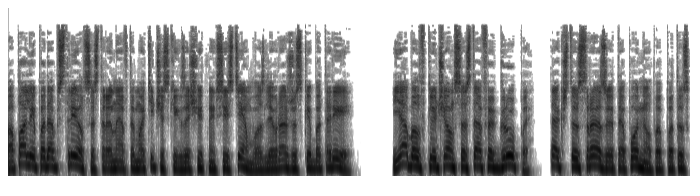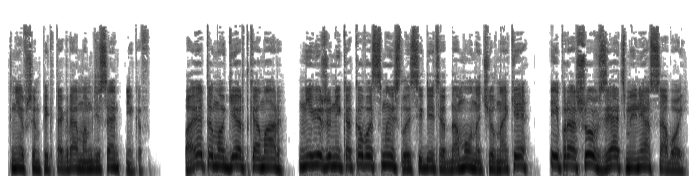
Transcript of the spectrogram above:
Попали под обстрел со стороны автоматических защитных систем возле вражеской батареи. Я был включен в состав их группы, так что сразу это понял по потускневшим пиктограммам десантников. Поэтому, Герд Камар, не вижу никакого смысла сидеть одному на челноке и прошу взять меня с собой.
